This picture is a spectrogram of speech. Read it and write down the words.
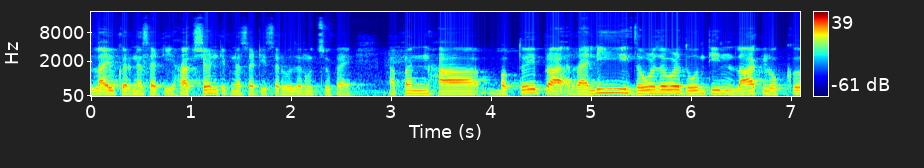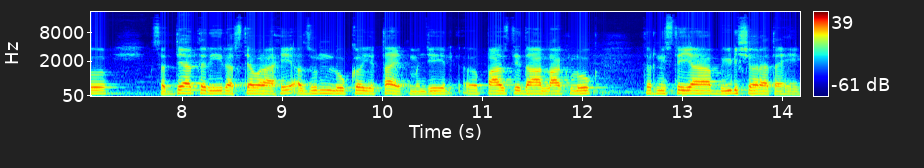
लाईव्ह करण्यासाठी हा क्षण टिपण्यासाठी सर्वजण उत्सुक आहे. आपण हा बघतोय. प्रा रॅली जवळजवळ दोन तीन लाख लोक सध्या तरी रस्त्यावर आहे. अजून लोक येत आहेत. म्हणजे पाच ते दहा लाख लोक तर नुसते या बीड शहरात आहे.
